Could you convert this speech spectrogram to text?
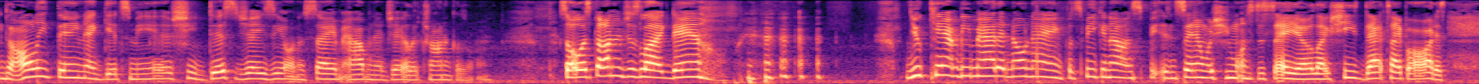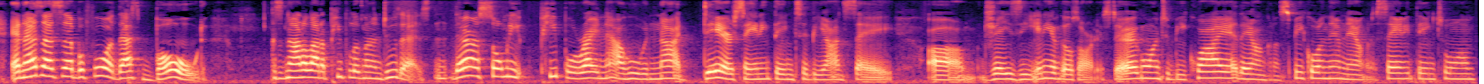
the only thing that gets me is she dissed Jay Z on the same album that Jay Electronica's on. So it's kind of just like, damn. you can't be mad at Noname for speaking out and, spe- and saying what she wants to say, yo. Like she's that type of artist. And as I said before, that's bold. Because not a lot of people are going to do that. There are so many people right now who would not dare say anything to Beyonce, um, Jay Z, any of those artists. They're going to be quiet. They aren't going to speak on them. They aren't going to say anything to them.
